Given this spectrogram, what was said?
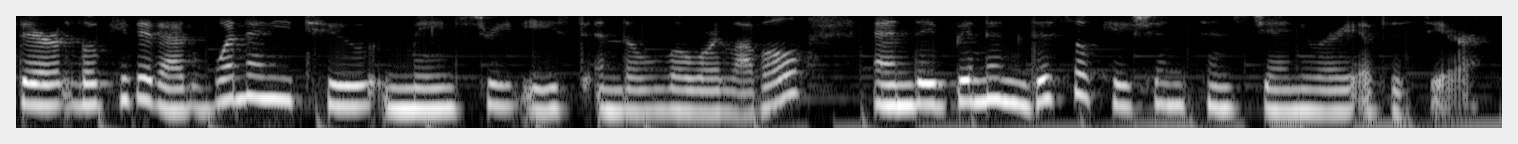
They're located at 192 Main Street East in the lower level and they've been in this location since January of this year.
